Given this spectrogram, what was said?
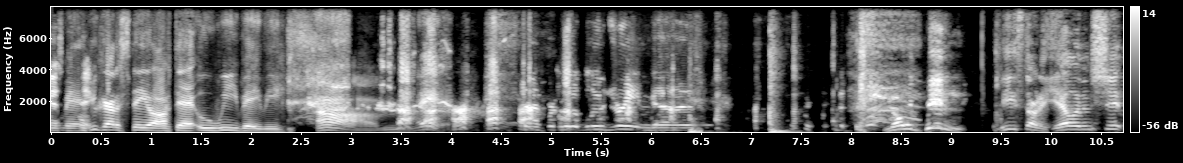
last man, pick. you gotta stay off that ooh wee, baby. Oh man. Time for a little blue dream, guys. No, it didn't. He started yelling and shit.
